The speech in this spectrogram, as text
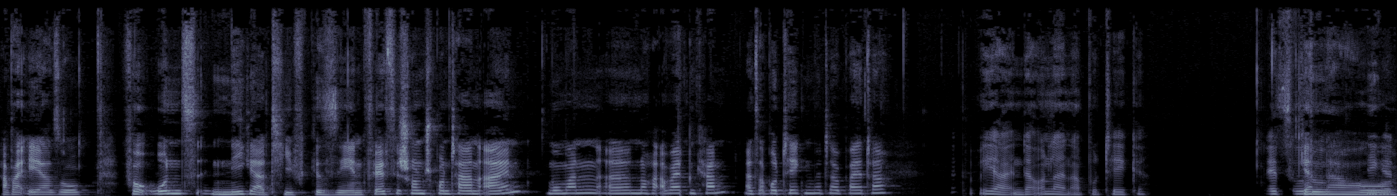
aber eher so für uns negativ gesehen. Fällt dir schon spontan ein, wo man äh, noch arbeiten kann als Apothekenmitarbeiter? Ja, in der Online-Apotheke. Genau.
